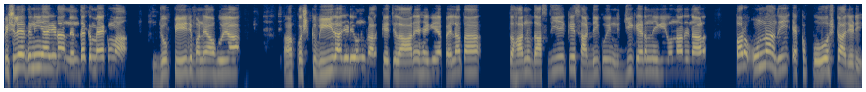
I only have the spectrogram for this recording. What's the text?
ਪਿਛਲੇ ਦਿਨੀ ਆ ਜਿਹੜਾ ਨਿੰਦਕ ਮਹਿਕਮਾ ਜੋ ਪੇਜ ਬਣਿਆ ਹੋਇਆ ਅ, ਕੁਛ ਕਬੀਰ ਆ ਜਿਹੜੇ ਉਹਨੂੰ ਰਲ ਕੇ ਚਲਾ ਰਹੇ ਹੈਗੇ ਆ ਪਹਿਲਾਂ ਤਾਂ ਤੁਹਾਨੂੰ ਦੱਸ ਦਈਏ ਕਿ ਸਾਡੀ ਕੋਈ ਨਿੱਜੀ ਕਿਹੜਨ ਨਹੀਂ ਗਈ ਉਹਨਾਂ ਦੇ ਨਾਲ ਪਰ ਉਹਨਾਂ ਦੀ ਇੱਕ ਪੋਸਟ ਆ ਜਿਹੜੀ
